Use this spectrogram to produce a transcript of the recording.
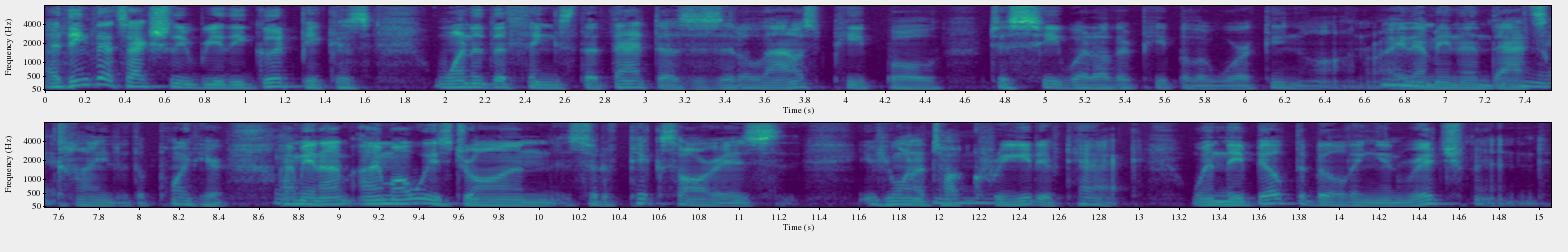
i think that's actually really good because one of the things that that does is it allows people to see what other people are working on right i mean and that's Mm. Yeah. kind of the point here i mean I'm, I'm always drawn sort of pixar is if you want to talk Mm. creative tech when they built the building in richmond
